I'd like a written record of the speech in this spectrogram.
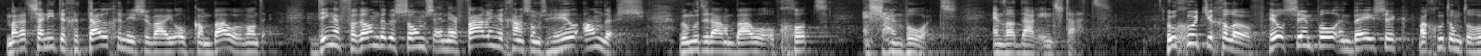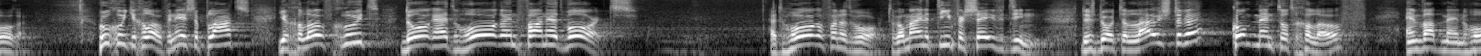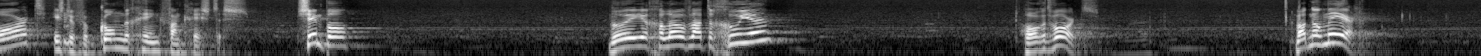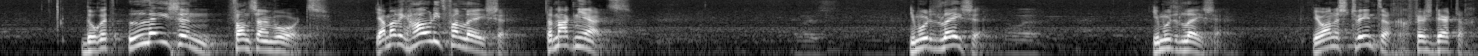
Maar het zijn niet de getuigenissen waar je op kan bouwen, want dingen veranderen soms en ervaringen gaan soms heel anders. We moeten daarom bouwen op God en zijn woord en wat daarin staat. Hoe goed je gelooft. Heel simpel en basic, maar goed om te horen. Hoe groeit je geloof? In eerste plaats, je geloof groeit door het horen van het woord. Het horen van het woord. Romeinen 10, vers 17. Dus door te luisteren komt men tot geloof. En wat men hoort is de verkondiging van Christus. Simpel. Wil je je geloof laten groeien? Hoor het woord. Wat nog meer? Door het lezen van zijn woord. Ja, maar ik hou niet van lezen. Dat maakt niet uit. Je moet het lezen. Je moet het lezen. Johannes 20, vers 30.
